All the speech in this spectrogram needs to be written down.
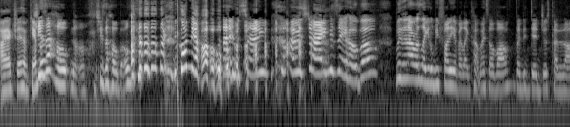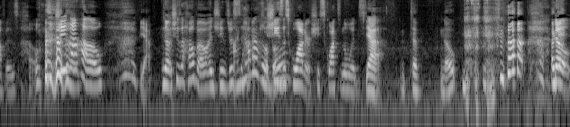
I actually have a camper. She's a ho. No, she's a hobo. you called me a hoe. I was trying. I was trying to say hobo, but then I was like, it'll be funny if I like cut myself off. But it did just cut it off as hoe. she's a hoe. yeah, No, she's a hobo, and she just I'm not a hobo. She's a squatter. She squats in the woods. yeah. To nope. okay. No,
